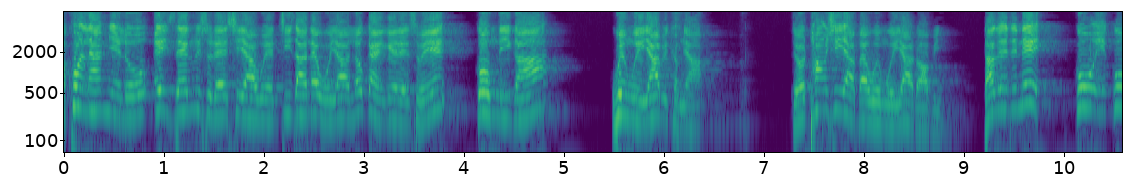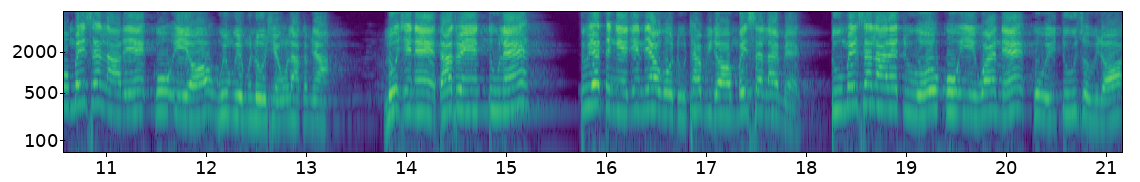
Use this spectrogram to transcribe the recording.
အခွင့်အလမ်းမြင်လို့ exactly ဆိုတဲ့ share ဝင်ကြီးစားနဲ့ဝင်ရောက်လောက်ကင်ခဲ့တယ်ဆိုရင်ကုမ္ပဏီကဝင်ငွေရပြီခင်ဗျကျွန်တော်1800ဘတ်ဝင်ငွေရတော့ပြီဒါဆိုရင်ဒီနေ့ကိုကိုမိတ်ဆက်လာတဲ့ကိုအေရောဝင်ငွေမလို့ရှင်ဘူးလားခင်ဗျလို့ရှင်တယ်ဒါဆိုရင်သူလဲသူရဲ့တငယ်ချင်းတယောက်ကိုသူထပ်ပြီးတော့မိတ်ဆက်လိုက်မယ်သူမိတ်ဆက်လာတဲ့သူကိုကိုအေ1နဲ့ကိုအေ2ဆိုပြီးတော့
